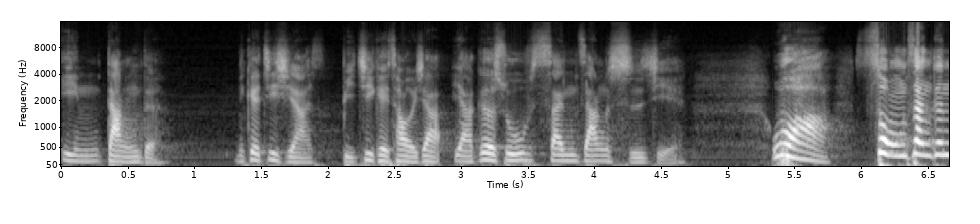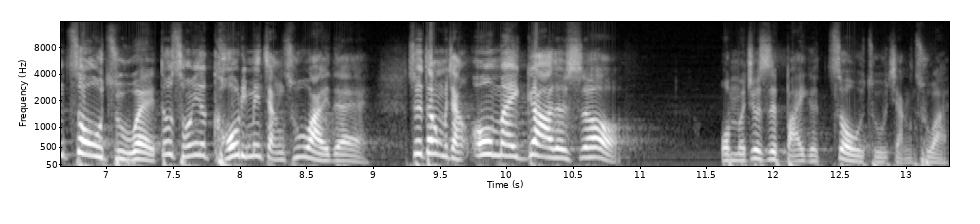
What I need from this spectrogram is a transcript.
应当的。你可以记起来，笔记可以抄一下。雅各书三章十节，哇，颂赞跟咒诅哎，都从一个口里面讲出来的。所以当我们讲 “Oh my God” 的时候，我们就是把一个咒诅讲出来。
